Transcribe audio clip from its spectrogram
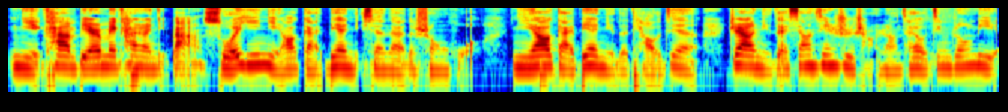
你看别人没看上你吧，所以你要改变你现在的生活，你要改变你的条件，这样你在相亲市场上才有竞争力。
